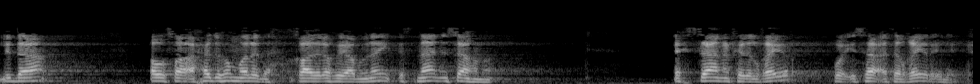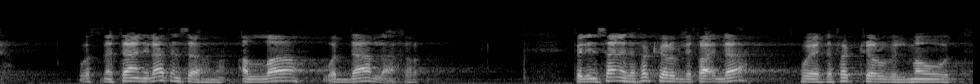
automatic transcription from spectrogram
لذا أوصى أحدهم ولده قال له يا بني اثنان انساهما إحسانك للغير وإساءة الغير إليك. واثنتان لا تنساهما الله والدار الآخرة. فالإنسان يتفكر بلقاء الله ويتفكر بالموت.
